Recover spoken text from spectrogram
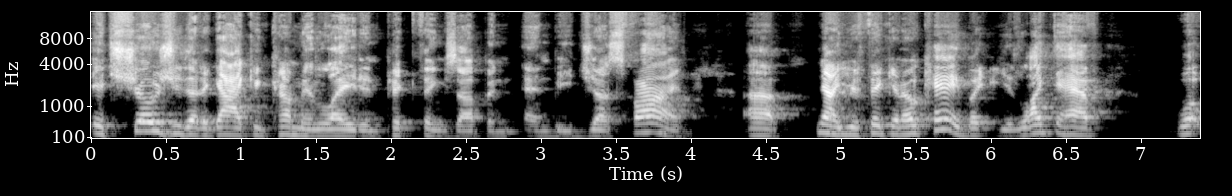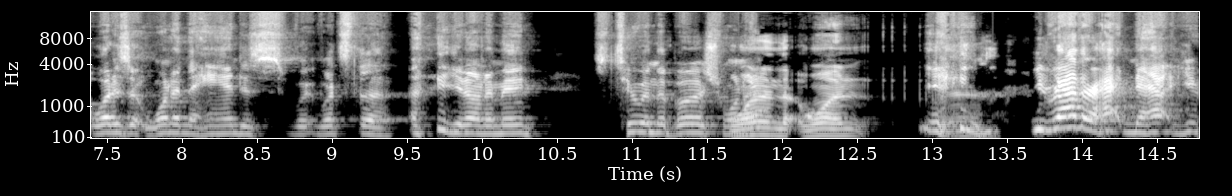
it shows you that a guy can come in late and pick things up and, and be just fine. Uh, now you're thinking, okay, but you'd like to have what? What is it? One in the hand is what's the? You know what I mean? It's two in the bush. one in the one you'd rather have, have you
